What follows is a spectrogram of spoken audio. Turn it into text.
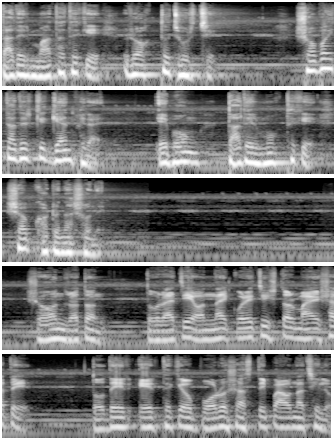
তাদের মাথা থেকে রক্ত ঝরছে। সবাই তাদেরকে জ্ঞান ফেরায় এবং তাদের মুখ থেকে সব ঘটনা শোনে। শোন রতন, তোরা যে অন্যায় করেছিস তোর মায়ের সাথে তোদের এর থেকেও বড় শাস্তি পাওনা ছিল।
